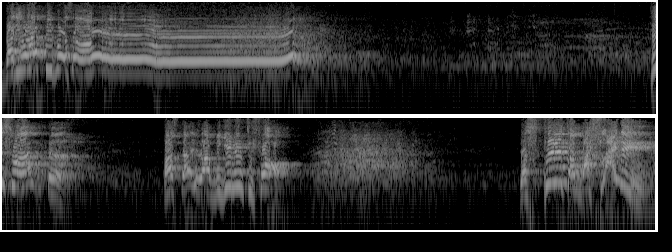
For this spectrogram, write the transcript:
But you have people say, oh. This one, huh. Pastor, you are beginning to fall. The spirit of backsliding.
